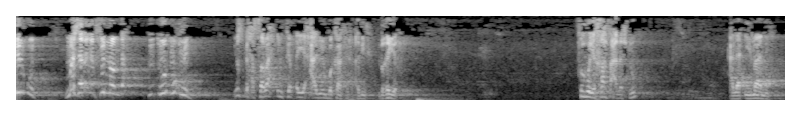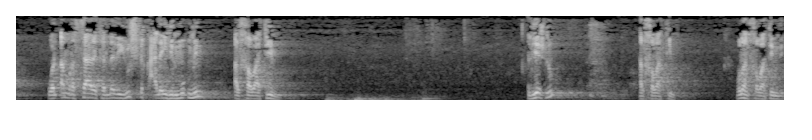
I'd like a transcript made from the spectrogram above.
ارقد ما شرقت في النوم ده مؤمن. يصبح الصباح يمكن أي حاجة يبقى كافر حديث يتغير فهو يخاف على شنو؟ على إيمانه. والأمر الثالث الذي يشفق عليه المؤمن الخواتيم. شنو؟ الخواتيم. والله الخواتيم دي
